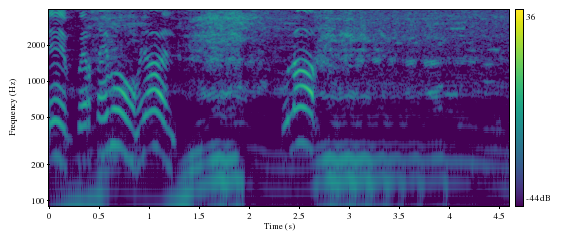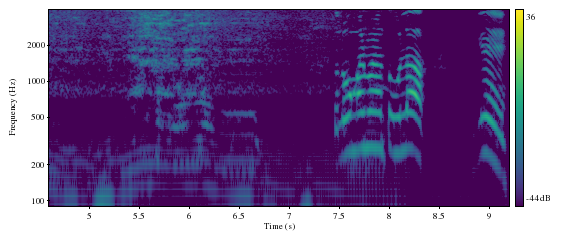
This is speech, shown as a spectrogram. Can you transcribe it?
Sige, pwersay mo. Yan. Tulak. Tulungan mo ng tulak. Sige.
